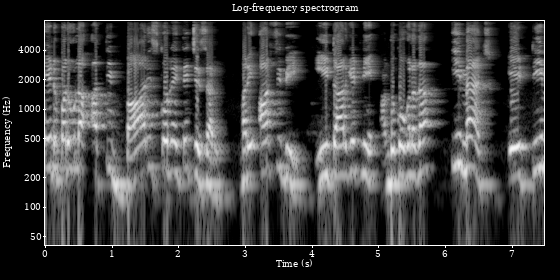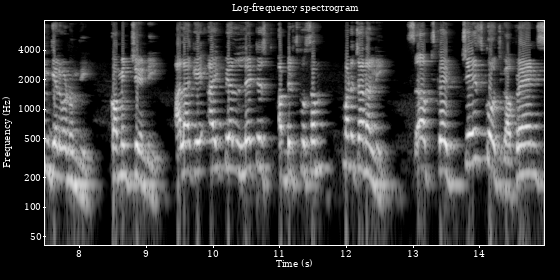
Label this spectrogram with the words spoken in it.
ఏడు పరుగుల అతి భారీ స్కోర్ అయితే చేశారు. మరి ఆర్సీబీ ఈ టార్గెట్ని అందుకోగలదా? ఈ మ్యాచ్ ఏ టీం గెలవనుంది? కామెంట్ చేయండి. అలాగే ఐపీఎల్ లేటెస్ట్ అప్డేట్స్ కోసం మన ఛానల్ ని సబ్స్క్రైబ్ చేసుకోవచ్చుగా ఫ్రెండ్స్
